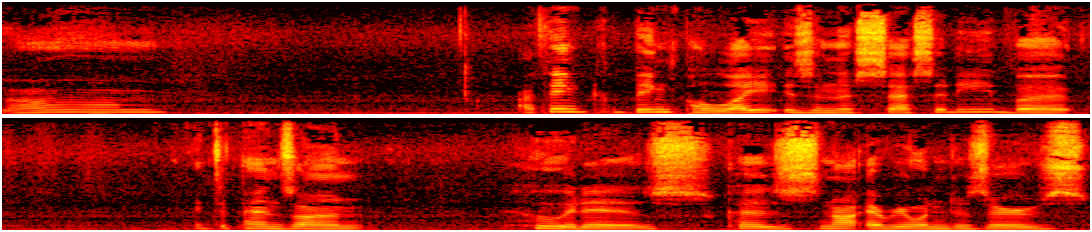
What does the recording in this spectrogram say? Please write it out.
Um I think being polite is a necessity, but it depends on who it is cuz not everyone deserves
